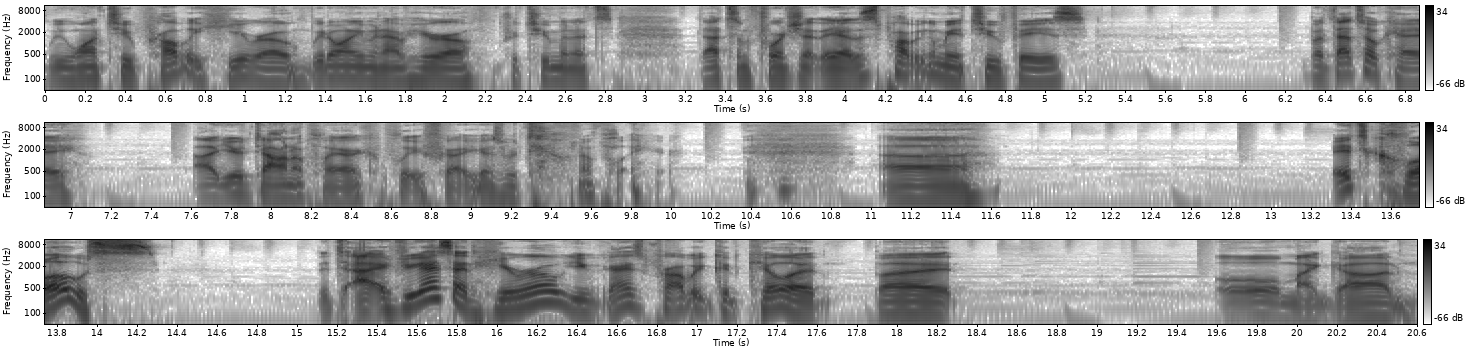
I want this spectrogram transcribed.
we want to probably hero. We don't even have hero for two minutes. That's unfortunate. Yeah, this is probably going to be a two-phase. But that's okay. Uh, you're down a player. I completely forgot you guys were down a player. Uh, it's close. Uh, if you guys had hero, you guys probably could kill it. But, oh my god.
